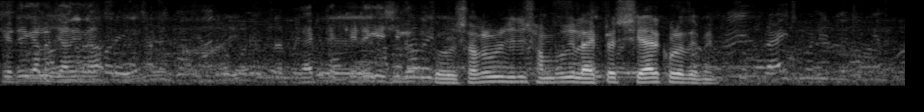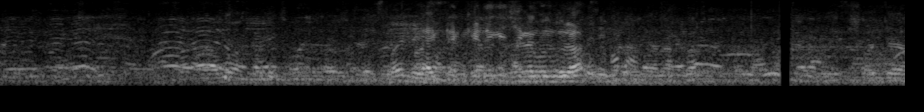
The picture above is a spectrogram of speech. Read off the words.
কেটে গেল জানি না। লাইভটা কেটে গেছিল। তো সকলগুলো যদি সম্ভব লাইভটা শেয়ার করে দেবেন। লাইভটা কেটে গেছিল বন্ধুরা। সঞ্জয়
